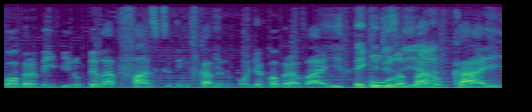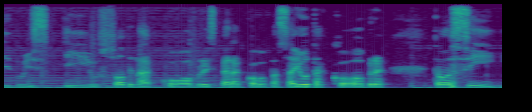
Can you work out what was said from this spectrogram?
cobra vem vindo pela fase que você tem que ficar vendo pra onde a cobra vai. E tem que pula desviar. pra não cair no espinho, sobe na cobra, espera a cobra pra sair outra cobra. Então assim,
